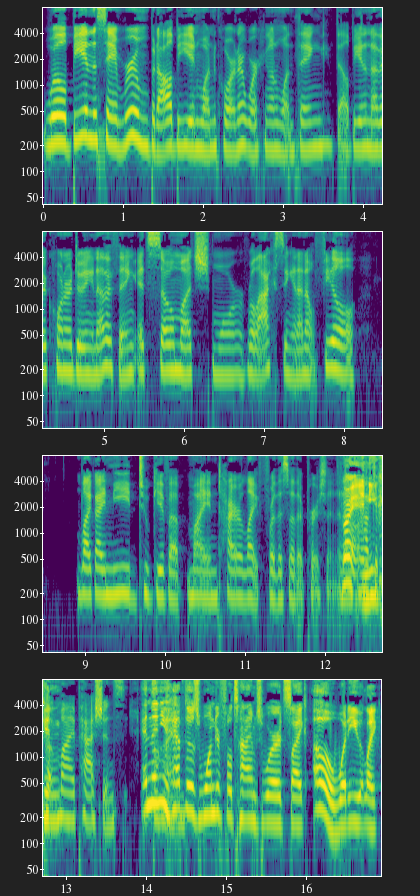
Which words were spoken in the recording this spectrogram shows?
we'll be in the same room, but I'll be in one corner working on one thing, they'll be in another corner doing another thing, it's so much more relaxing and I don't feel like I need to give up my entire life for this other person. And Right, and you can- my passions. And then you have those wonderful times where it's like, oh, what do you like?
